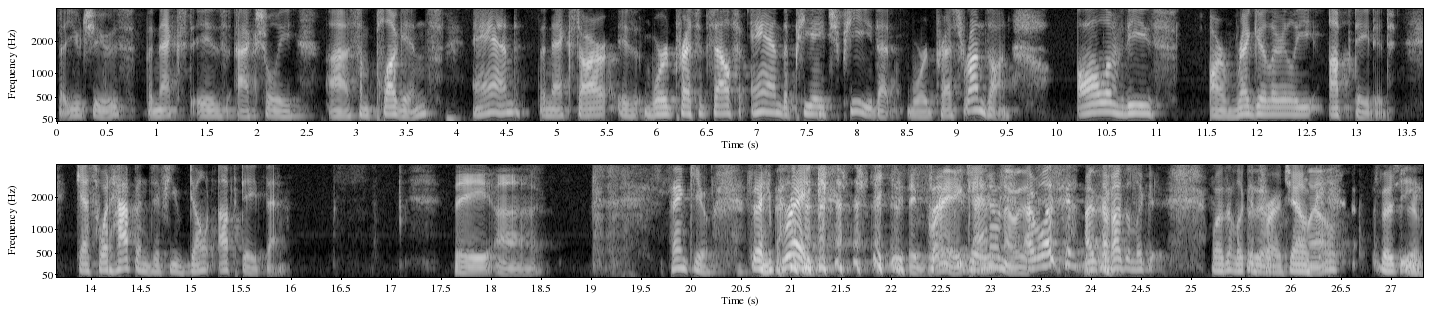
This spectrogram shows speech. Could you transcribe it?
that you choose. The next is actually uh, some plugins, and the next are is WordPress itself and the PHP that WordPress runs on. All of these are regularly updated. Guess what happens if you don't update them? They uh, Thank you. They break. Jeez, They you, break? I don't know. I wasn't. I was- wasn't looking. Wasn't looking for a joke. Well, Thank you.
